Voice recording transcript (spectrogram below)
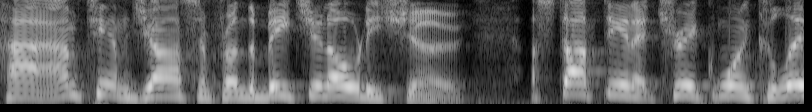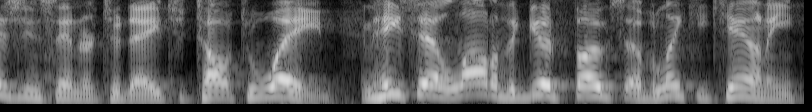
Hi, I'm Tim Johnson from the Beach and Oldie Show. I stopped in at Trick One Collision Center today to talk to Wade, and he said a lot of the good folks of Lincoln County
